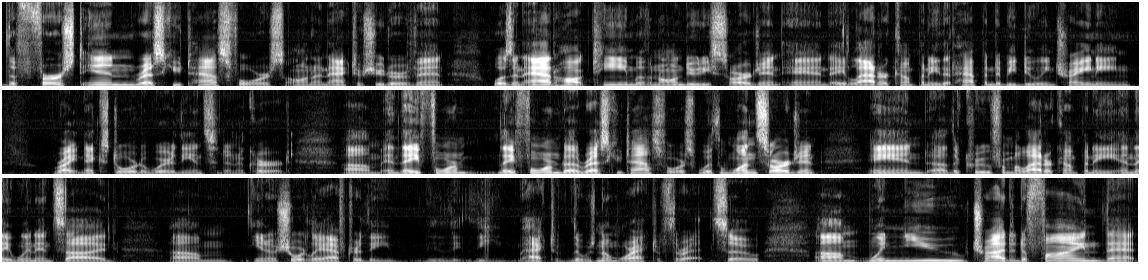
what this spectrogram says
the first in rescue task force on an active shooter event was an ad hoc team of an on duty sergeant and a ladder company that happened to be doing training right next door to where the incident occurred. Um, and they formed they formed a rescue task force with one sergeant and uh, the crew from a ladder company, and they went inside. Um, you know, shortly after the, the the active, there was no more active threat. So, um, when you try to define that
